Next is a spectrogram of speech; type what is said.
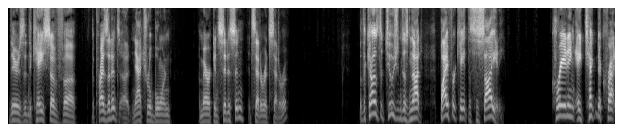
There's, in the case of uh, the president, a natural born American citizen, et cetera, et cetera. But the Constitution does not bifurcate the society, creating a technocrat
